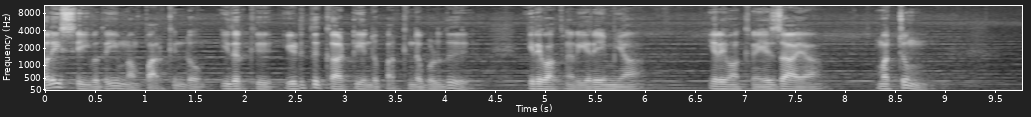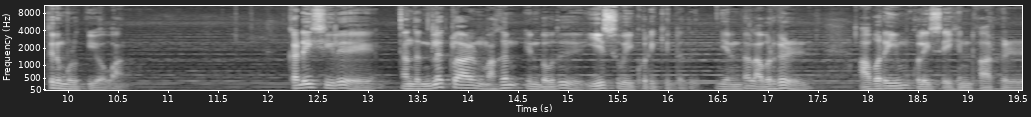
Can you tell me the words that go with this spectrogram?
கொலை செய்வதையும் நாம் பார்க்கின்றோம். இதற்கு எடுத்துக்காட்டு என்று பார்க்கின்ற பொழுது இறைவாக்கினர் எரேமியா இறைவாக்கினர் எசாயா மற்றும் திருமுழுக்கு யோவான். கடைசியிலே அந்த நிலக்கிழாரின் மகன் என்பது இயேசுவை குறைக்கின்றது. ஏனென்றால் அவர்கள் அவரையும் கொலை செய்கின்றார்கள்.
